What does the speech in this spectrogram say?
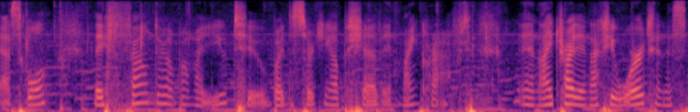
at school, they found out about my YouTube by just searching up Chev in Minecraft. and I tried it and actually worked, and it's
